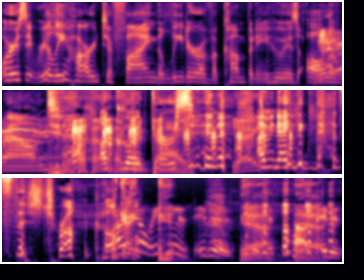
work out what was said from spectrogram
Or is it really hard to find the leader of a company who is all around a good, good person? I mean, I think that's the struggle. Okay. I know it is. It is. Yeah. It is tough. Yeah. It is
